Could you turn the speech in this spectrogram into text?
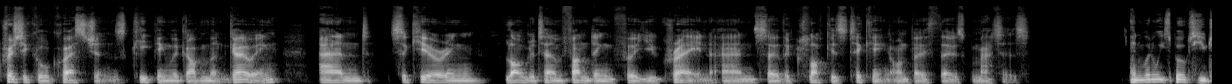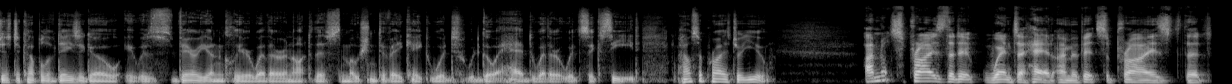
critical questions keeping the government going and securing longer term funding for Ukraine. And so the clock is ticking on both those matters. And when we spoke to you just a couple of days ago, it was very unclear whether or not this motion to vacate would, would go ahead, whether it would succeed. How surprised are you? I'm not surprised that it went ahead. I'm a bit surprised that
